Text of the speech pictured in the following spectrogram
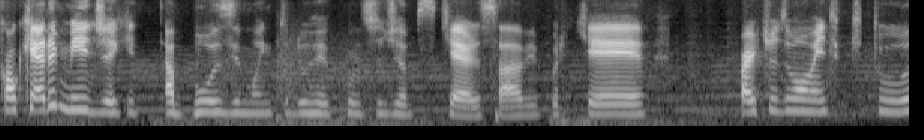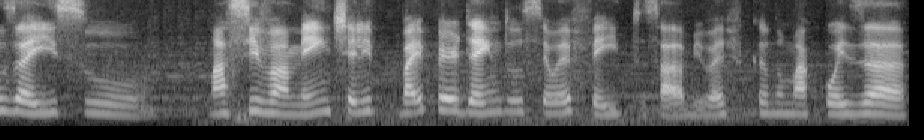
qualquer mídia que abuse muito do recurso de jumpscare, sabe? Porque a partir do momento que tu usa isso massivamente, ele vai perdendo o seu efeito, sabe? Vai ficando uma coisa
